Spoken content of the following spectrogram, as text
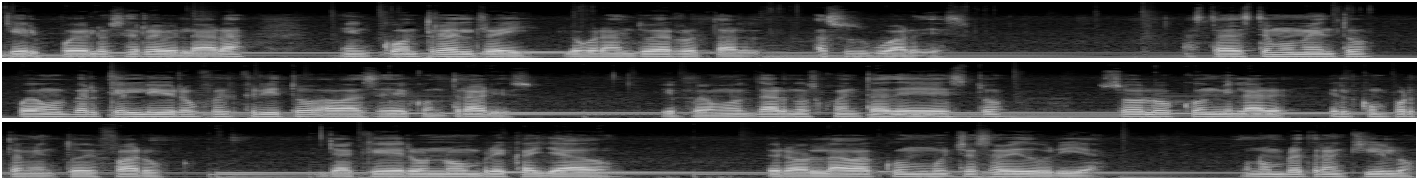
que el pueblo se rebelara en contra del rey, logrando derrotar a sus guardias. Hasta este momento, podemos ver que el libro fue escrito a base de contrarios, y podemos darnos cuenta de esto solo con mirar el comportamiento de Faruk, ya que era un hombre callado, pero hablaba con mucha sabiduría, un hombre tranquilo,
